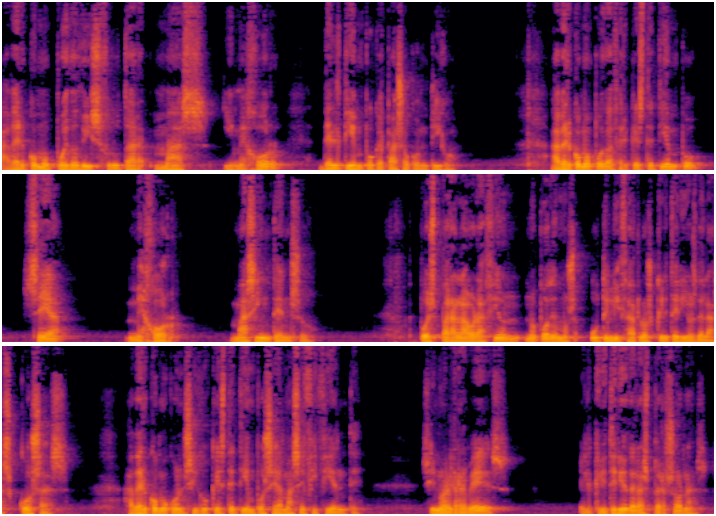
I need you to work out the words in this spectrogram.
a ver cómo puedo disfrutar más y mejor del tiempo que paso contigo. A ver cómo puedo hacer que este tiempo sea mejor, más intenso. Pues para la oración no podemos utilizar los criterios de las cosas, a ver cómo consigo que este tiempo sea más eficiente, sino al revés, el criterio de las personas,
